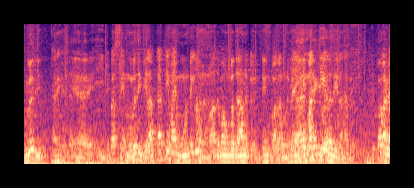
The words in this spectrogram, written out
මුලදී ඊට පස්සේ මුලදී වෙලක් කට්ටිය මයි මූණට කිව්වා මොනවද බං උඹ දාන කන්ටෙන්ට් බලන්න බෑ. එහෙමත් කියලා. තියෙනවා හැබැයි. මට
